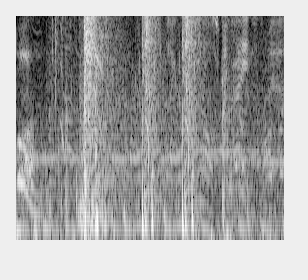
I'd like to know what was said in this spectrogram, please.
Like, Jesus Christ, man.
